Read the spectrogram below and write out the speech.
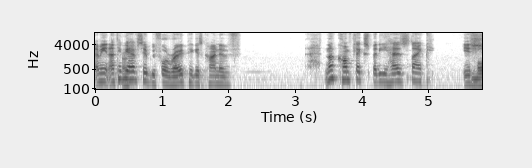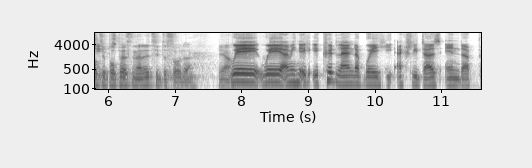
I mean, I think we have said before, Road Pig is kind of not complex, but he has like issues. Multiple personality disorder. Yeah. where where I mean it, it could land up where he actually does end up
